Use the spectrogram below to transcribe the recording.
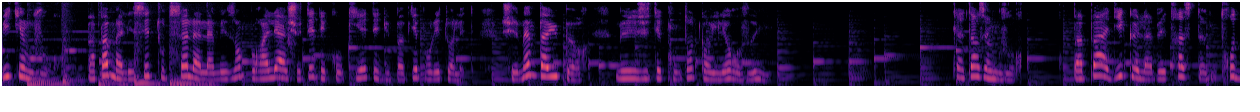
Huitième jour. Papa m'a laissée toute seule à la maison pour aller acheter des coquillettes et du papier pour les toilettes. J'ai même pas eu peur, mais j'étais contente quand il est revenu. Quatorzième jour. Papa a dit que la maîtresse donne trop de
